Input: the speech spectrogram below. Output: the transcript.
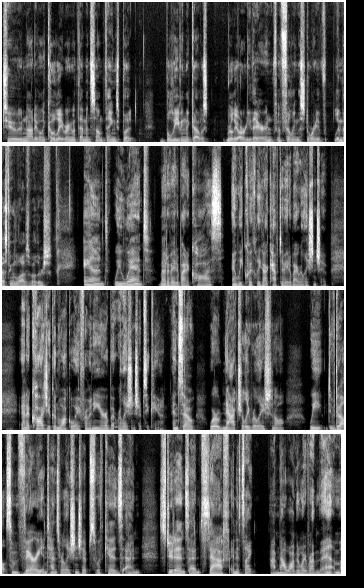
to not only co-laboring with them in some things, but believing that God was really already there and fulfilling the story of investing in the lives of others. And we went motivated by a cause, and we quickly got captivated by relationship. And a cause you can walk away from in a year, but relationships you can't. And so we're naturally relational. We developed some very intense relationships with kids and students and staff. And it's like, I'm not walking away from them.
